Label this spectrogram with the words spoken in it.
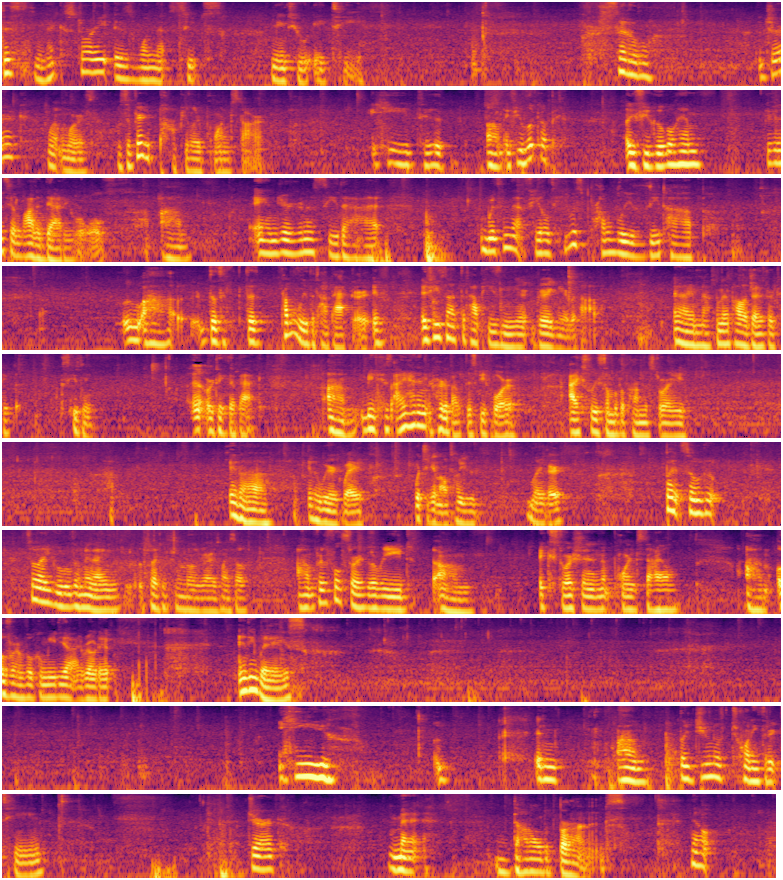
this next story is one that suits me to a T. So, Jarec Wentworth was a very popular porn star. He did, um, if you look up, if you Google him, you're gonna see a lot of daddy roles. Um, and you're gonna see that within that field, he was probably the top. Uh, the, the probably the top actor. If if he's not the top, he's near very near the top. And I am not going to apologize or take, excuse me, uh, or take that back, um, because I hadn't heard about this before. I actually stumbled upon the story in a in a weird way, which again I'll tell you later. But so so I googled them and I so I could familiarize myself. Um, for the full story, go read um, extortion porn style um, over on Vocal Media. I wrote it. Anyways. he in um like June of 2013 Jarec met Donald Burns. Now,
